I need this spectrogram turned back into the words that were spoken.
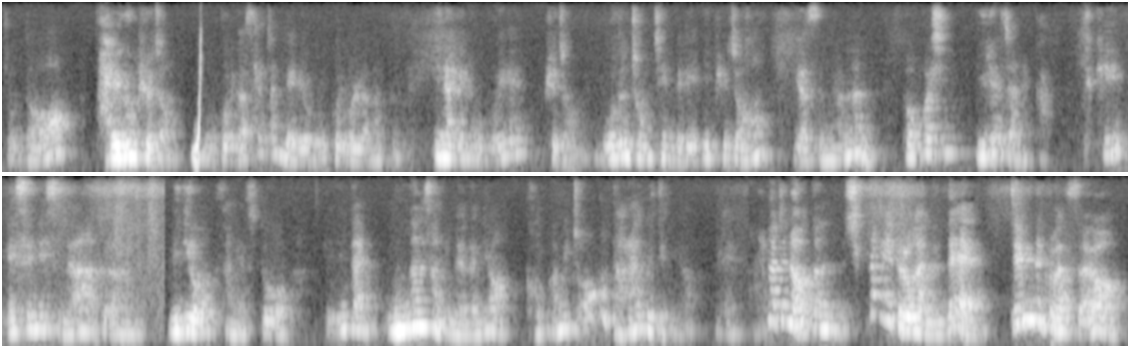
좀 더 밝은 표정, 눈꼬리가 살짝 내려오고 입꼬리 올라간 그 이낙연 후보의 표정, 모든 정치인들이 이 표정이었으면은 더 훨씬 유리하지 않을까. 특히 SNS나 그런 미디어 상에서도 일단 웃는 상이면은요 거부감이 조금 덜하거든요. 전에 어떤 식당에 들어갔는데 재밌는 걸 봤어요.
